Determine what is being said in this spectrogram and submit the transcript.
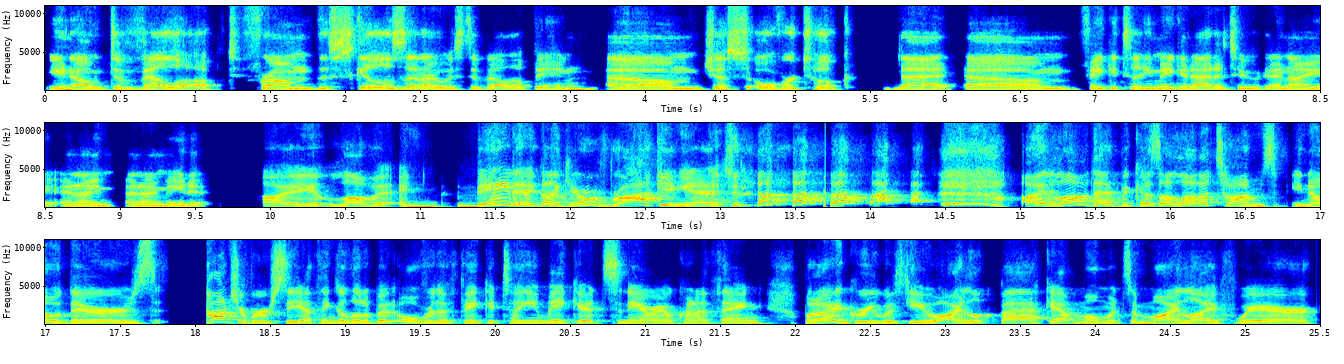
you know, developed from the skills that I was developing um, just overtook that um, fake it till you make it attitude. And I, and I, and I made it. I love it and made it like you're rocking it. I love that because a lot of times, you know, there's controversy, I think, a little bit over the fake it till you make it scenario kind of thing. But I agree with you. I look back at moments in my life where,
